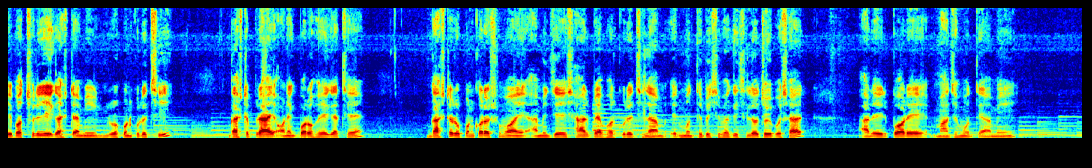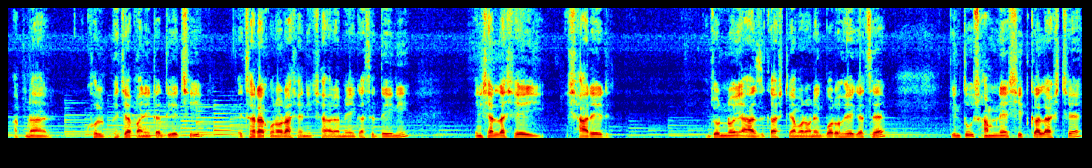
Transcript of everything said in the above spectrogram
এই বছরই এই গাছটা আমি রোপণ করেছি। গাছটা প্রায় অনেক বড় হয়ে গেছে। গাছটা রোপণ করার সময় আমি যে সার ব্যবহার করেছিলাম, এর মধ্যে বেশিরভাগই ছিল জৈব সার। আর এরপরে মাঝে মধ্যে আমি আপনার খোল ভেজা পানিটা দিয়েছি। এছাড়া কোনো রাসায়নিক সার আমি এই গাছে দেইনি। ইনশাল্লাহ সেই সারের জন্যই আজ গাছটি আমার অনেক বড় হয়ে গেছে। কিন্তু সামনে শীতকাল আসছে,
